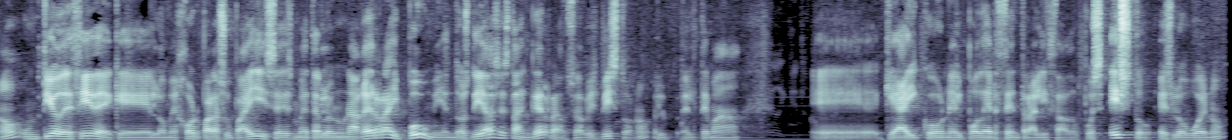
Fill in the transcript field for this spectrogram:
¿no? Un tío decide que lo mejor para su país es meterlo en una guerra y ¡pum! Y en dos días está en guerra. O sea, habéis visto, ¿no? El, el tema eh, que hay con el poder centralizado. Pues esto es lo bueno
